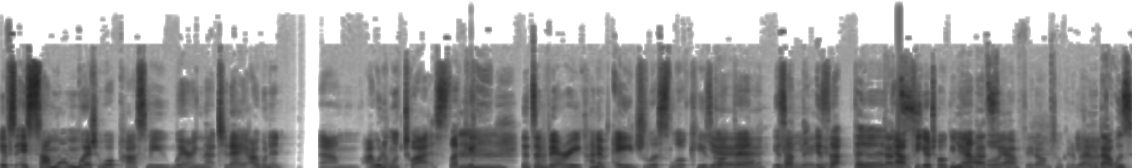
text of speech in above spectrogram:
if if someone were to walk past me wearing that today, I wouldn't. Um, I wouldn't look twice. Like it's a very kind of ageless look he's got Yeah, there. Is yeah, that yeah, is yeah. that the That's- outfit you're talking yeah, about? that's Or- the outfit I'm talking about. Yeah. That was,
